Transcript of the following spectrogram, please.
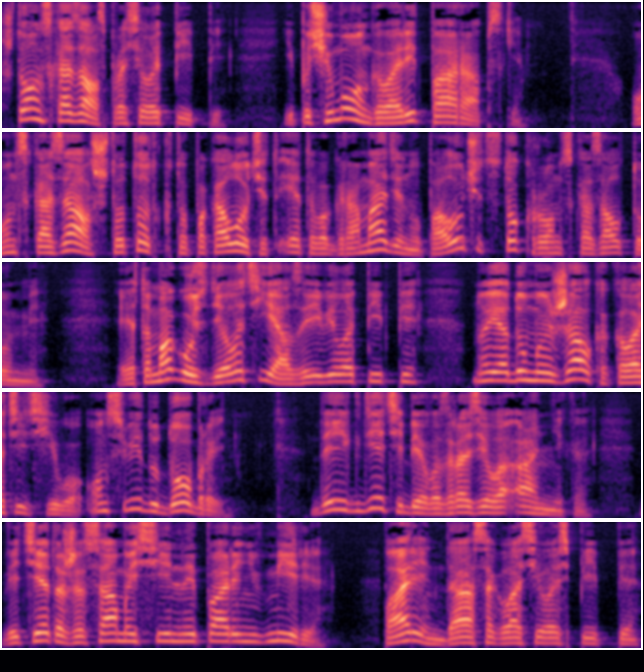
«Что он сказал?» — спросила Пиппи. «И почему он говорит по-арабски?» «Он сказал, что тот, кто поколотит этого громадину, получит сто крон», — сказал Томми. «Это могу сделать я», — заявила Пиппи. «Но я думаю, жалко колотить его, он с виду добрый». «Да и где тебе?» — возразила Анника. «Ведь это же самый сильный парень в мире». «Парень, да», — согласилась Пиппи.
